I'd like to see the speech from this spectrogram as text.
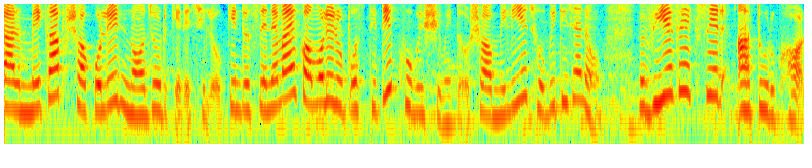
তার মেকআপ সকলের নজর কেড়েছিল। কিন্তু সিনেমায় কমলের উপস্থিতি খুবই সীমিত। সব মিলিয়ে ছবিটি যেন ভিএফএক্স এর আতুর ঘর।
